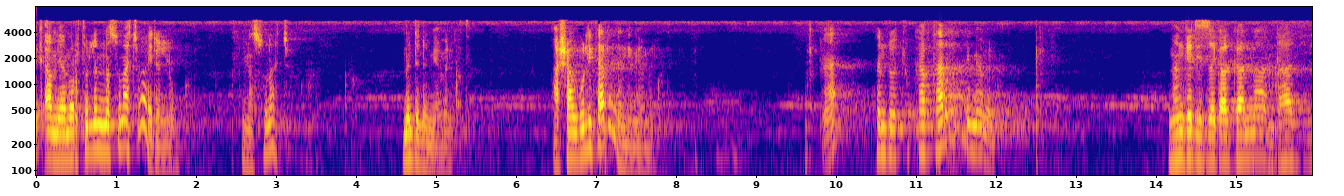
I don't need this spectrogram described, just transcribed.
ዕቃ የሚያመርቱልን እነሱ ናቸው አይደሉም? እነሱ ናቸው። ምንድን ነው የሚያመልኩት? አሻንጉሊት አይደል እንዴ የሚያመልኩት? ህንዶቹ ከብት አይደል የሚያመልኩት? መንገድ ይዘጋጋና እንዳለ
